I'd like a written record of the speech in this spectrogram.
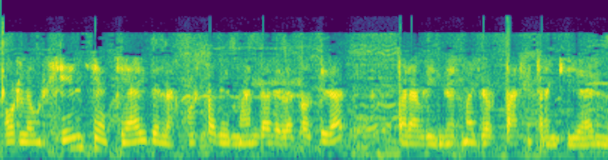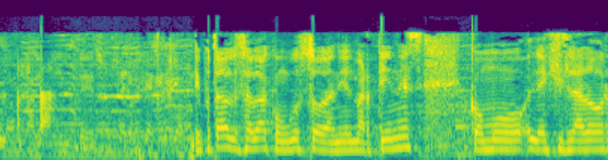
por la urgencia que hay de la justa demanda de la sociedad para brindar mayor paz y tranquilidad en nuestro estado. Diputado, le saluda con gusto Daniel Martínez. Como legislador,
